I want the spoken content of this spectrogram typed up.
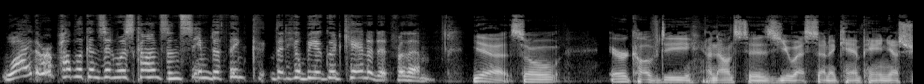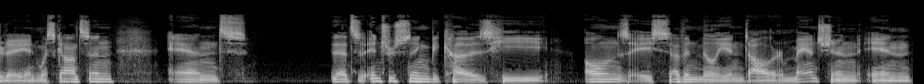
why the Republicans in Wisconsin seem to think that he'll be a good candidate for them. Yeah, so Eric Hovde announced his U.S. Senate campaign yesterday in Wisconsin, and that's interesting because he owns a $7 million mansion in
